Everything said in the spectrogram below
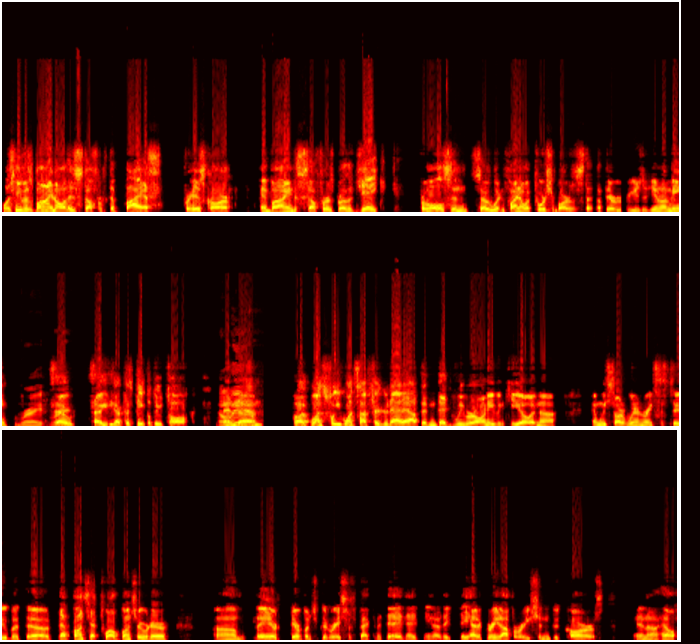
was he was buying all his stuff for the bias for his car and buying the stuff for his brother Jake from Olson so we wouldn't find out what torsion bars and stuff they were using. You know what I mean? Right. So, right. so you know, because people do talk. Oh and yeah. um, but once we once I figured that out, then, then we were on even keel and uh and we started winning races too. But uh, that bunch, that twelve bunch over there, um, they're they're a bunch of good racers back in the day. They you know they they had a great operation, good cars, and uh, hell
